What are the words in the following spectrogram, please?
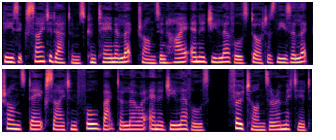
These excited atoms contain electrons in high energy levels. As these electrons de excite and fall back to lower energy levels, photons are emitted.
